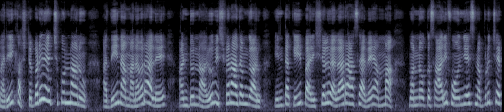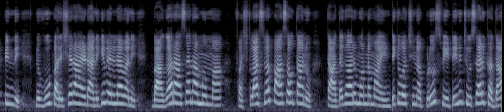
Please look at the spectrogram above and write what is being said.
మరీ కష్టపడి నేర్చుకున్నాను. అది నా మనవరాలే అంటున్నారు విశ్వనాథం గారు. ఇంతకీ పరీక్షలు ఎలా రాశావే అమ్మ? మొన్న ఒకసారి ఫోన్ చేసినప్పుడు చెప్పింది. నువ్వు పరీక్ష రాయడానికి వెళ్ళావని. బాగా రాశానమ్మమ్మ. ఫస్ట్ క్లాస్లో పాస్ అవుతాను. తాతగారు మొన్న మా ఇంటికి వచ్చినప్పుడు స్వీటీని చూశారు కదా.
